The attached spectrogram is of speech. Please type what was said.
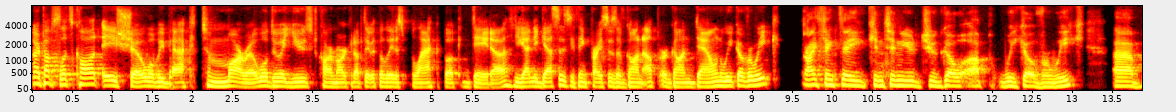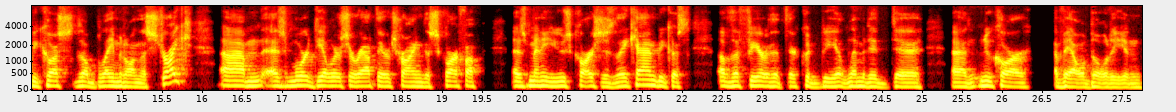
All right, Pops, let's call it a show. We'll be back tomorrow. We'll do a used car market update with the latest Black Book data. You got any guesses? You think prices have gone up or gone down week over week? I think they continue to go up week over week uh, because they'll blame it on the strike. Um, as more dealers are out there trying to scarf up as many used cars as they can because of the fear that there could be a limited uh, uh, new car availability in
